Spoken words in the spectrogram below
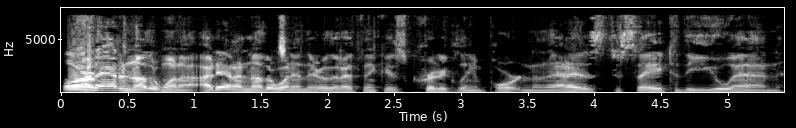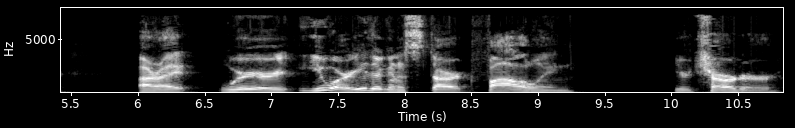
Or, I'd add another one. I'd add another one in there that I think is critically important, and that is to say to the UN, all right, we're you are either going to start following your charter,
